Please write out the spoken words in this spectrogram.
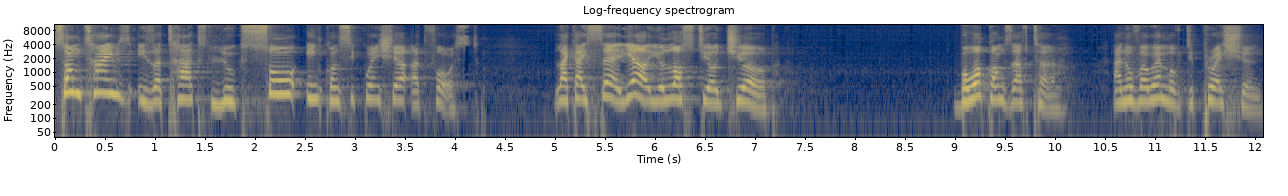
Sometimes his attacks look so inconsequential at first. Like I said, yeah, you lost your job. But what comes after? An overwhelm of depression.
